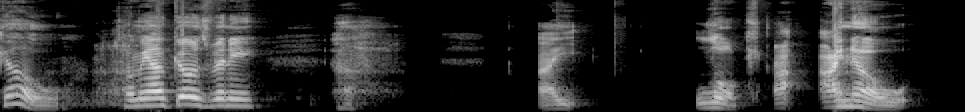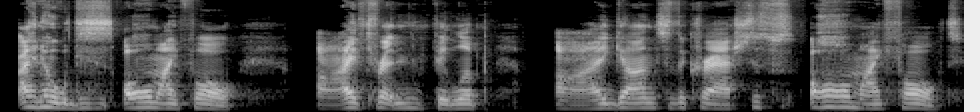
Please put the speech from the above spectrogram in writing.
go. Tell me how it goes, Vinny. I, look, I, I know, I know this is all my fault. I threatened Philip. I got into the crash. This was all my fault.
